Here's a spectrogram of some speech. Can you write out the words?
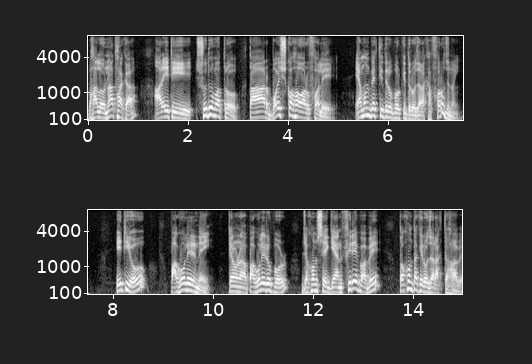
ভালো না থাকা, আর এটি শুধুমাত্র তার বয়স্ক হওয়ার ফলে এমন ব্যক্তিদের উপর কিন্তু রোজা রাখা ফরজ নয়। এটিও পাগলের নেই। কেননা পাগলের উপর যখন সে জ্ঞান ফিরে পাবে, তখন তাকে রোজা রাখতে হবে।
